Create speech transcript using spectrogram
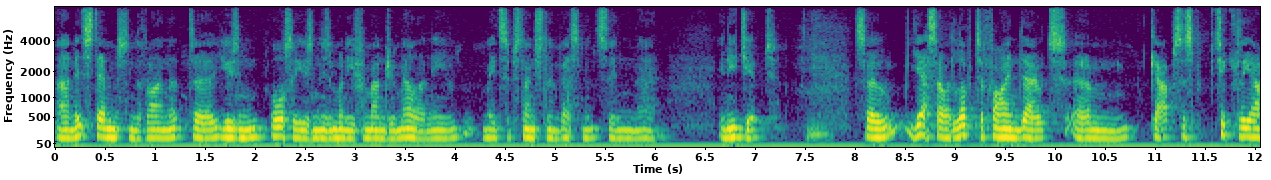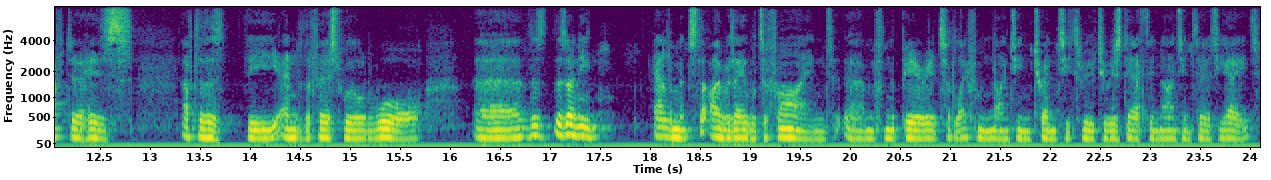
And it stems from the fact that uh, using, also using his money from Andrew Mellon, he made substantial investments in, uh, in Egypt. So yes, I would love to find out um, gaps, particularly after his after the, the end of the First World War. Uh, there's, there's only elements that I was able to find um, from the period, sort of like from 1920 through to his death in 1938.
